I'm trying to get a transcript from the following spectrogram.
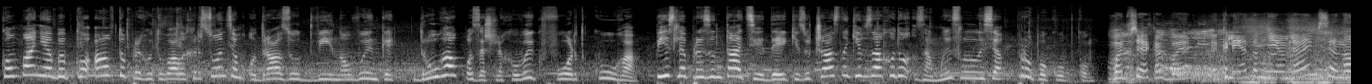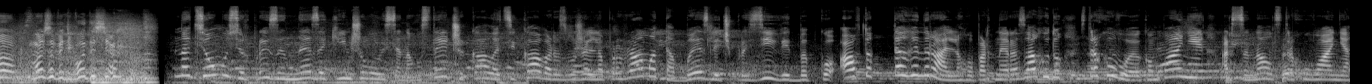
Компанія Бебко Авто приготувала херсонцям одразу дві новинки. Друга – позашляховик Ford Kuga. Після презентації деякі з учасників заходу замислилися про покупку. Вообще, как бы, клиентом не являемся, но, может быть, в будущем. Цьому сюрпризи не закінчувалися. На гостей чекала цікава розважальна програма та безліч призів від Бебко Авто та генерального партнера заходу страхової компанії Арсенал страхування.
